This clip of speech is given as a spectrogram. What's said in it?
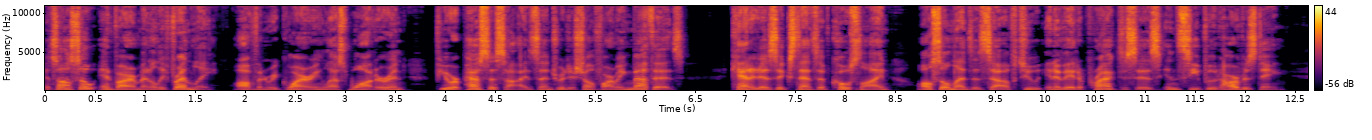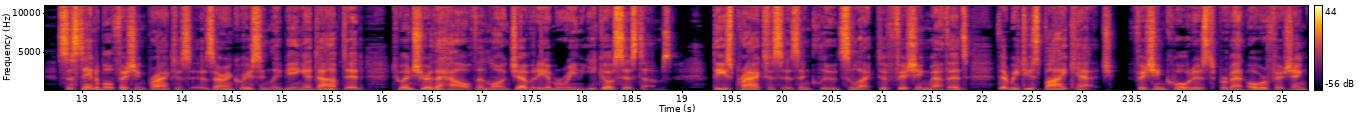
it's also environmentally friendly, often requiring less water and fewer pesticides than traditional farming methods. Canada's extensive coastline also lends itself to innovative practices in seafood harvesting. Sustainable fishing practices are increasingly being adopted to ensure the health and longevity of marine ecosystems. These practices include selective fishing methods that reduce bycatch, fishing quotas to prevent overfishing,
